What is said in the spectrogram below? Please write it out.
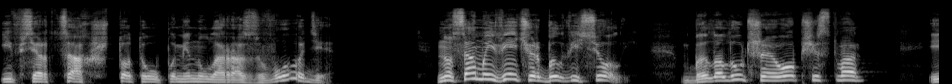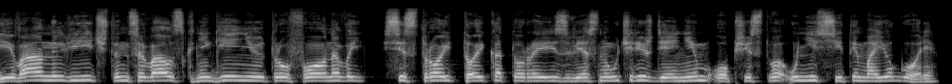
и в сердцах что-то упомянул о разводе. Но самый вечер был веселый. Было лучшее общество — и Иван Ильич танцевал с княгиней Труфоновой, сестрой той, которая известна учреждением общества «Унеси ты мое горе».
